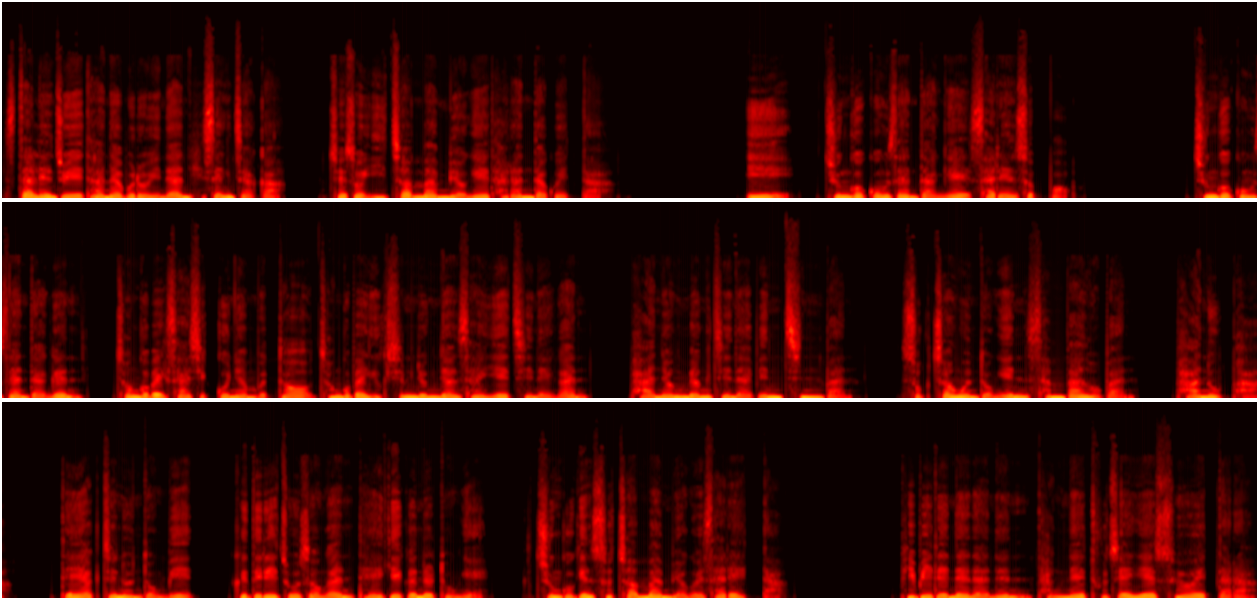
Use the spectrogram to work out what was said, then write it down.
스탈린주의 탄압으로 인한 희생자가 최소 2천만 명에 달한다고 했다. 2. 중국 공산당의 살인 수법 중국 공산당은 1949년부터 1966년 사이에 진행한 반혁명 진압인 진반, 숙청운동인 삼반호반, 반우파, 대약진 운동 및 그들이 조성한 대기근을 통해 중국인 수천만 명을 살해했다. 피비린내 나는 당내 투쟁의 수요에 따라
